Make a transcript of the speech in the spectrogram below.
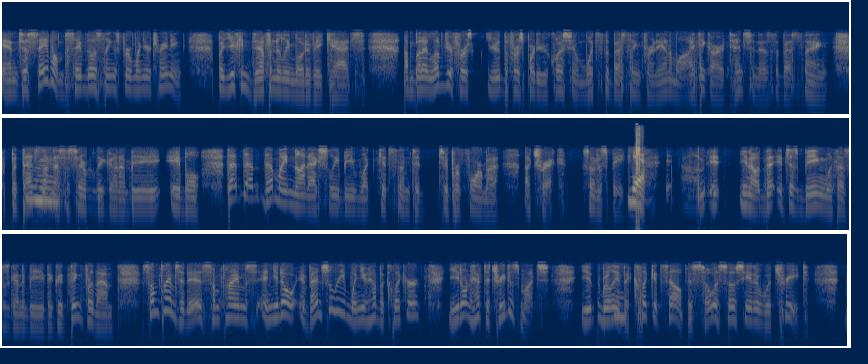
and just save them. Save those things for when you're training. But you can definitely motivate cats. Um, but I loved your first your, the first part of your question. What's the best thing for an animal? I think our attention is the best thing, but that's not necessarily going to be able. That that that might not actually be what gets them to to perform a a trick, so to speak. Yeah. Um, it you know it just being with us is going to be the good thing for them. Sometimes it is. Sometimes and you know eventually when you have a clicker, you don't have to treat as much. You really the click itself is so associated with treat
